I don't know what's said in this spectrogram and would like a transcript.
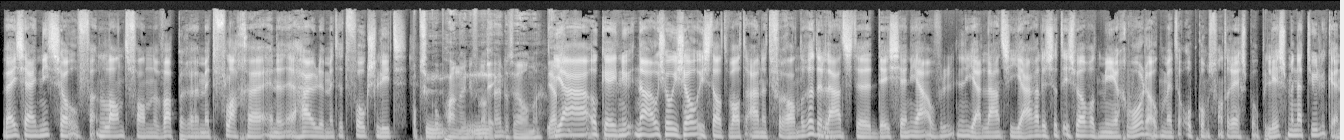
Wij zijn niet zo van een land van wapperen met vlaggen en eh, huilen met het volkslied. Op zijn kop hangen die vlag, Nee. hè, dat wel. Maar. Ja, Ja, oké. nu, nou, sowieso is dat wat aan het veranderen. De Ja. laatste decennia, of ja, de laatste jaren. Dus dat is wel wat meer geworden. Ook met de opkomst van het rechtspopulisme natuurlijk. En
